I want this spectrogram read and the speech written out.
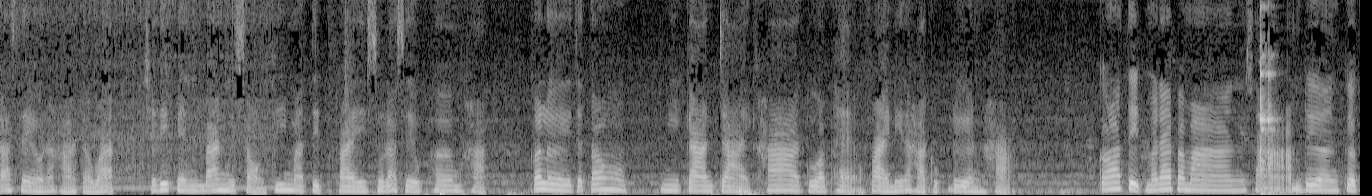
ลาเซลล์นะคะ แต่ว่าเชอรี่เป็นบ้านมือสองที่มาติดไฟโซลาเซลล์เพิ่มค่ะ ก็เลยจะต้องมีการจ่ายค่าตัวแผงไฟนี้นะคะ ทุกเดือนค่ะ ก็ติดมาได้ประมาณ 3 เดือนเกือบ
